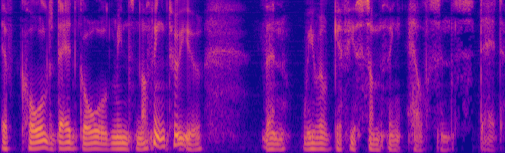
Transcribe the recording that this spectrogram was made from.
if cold, dead gold means nothing to you, then we will give you something else instead.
